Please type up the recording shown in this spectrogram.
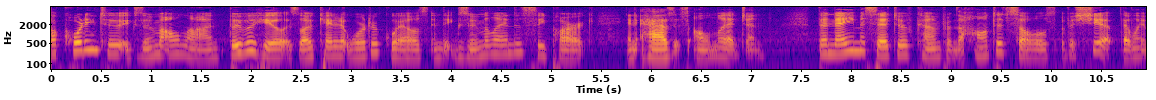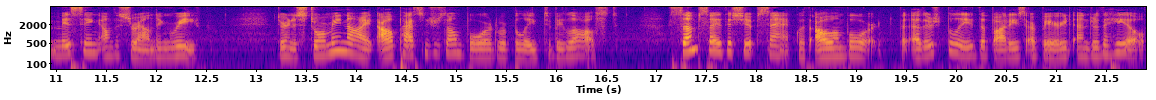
According to Exuma Online, Boo Boo Hill is located at Wardwick Wells in the Exuma Land and Sea Park, and it has its own legend. The name is said to have come from the haunted souls of a ship that went missing on the surrounding reef. During a stormy night, all passengers on board were believed to be lost. Some say the ship sank with all on board, but others believe the bodies are buried under the hill.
